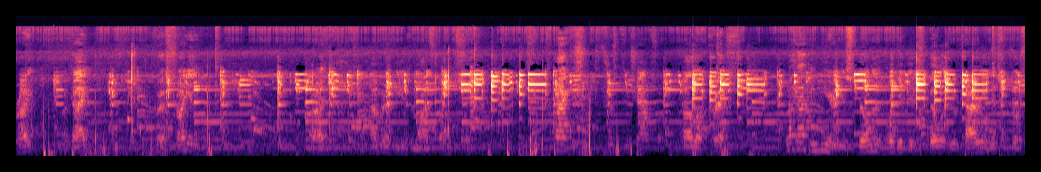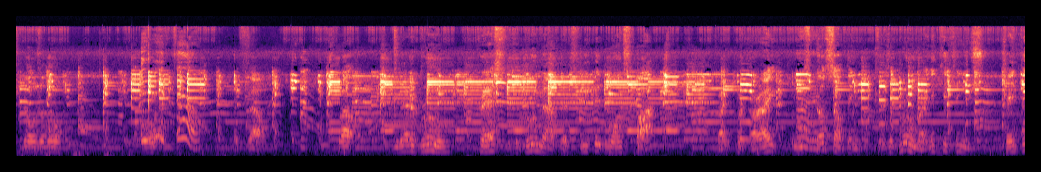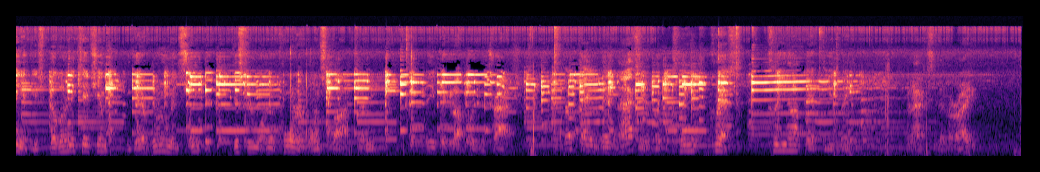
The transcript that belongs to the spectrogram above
right? Okay? Chris, try it. Alright, I'm gonna be using my phone, so practice Tristan Chapel. Oh, look, Chris. What happened here? You spilled it? What'd you do? Spill it? You were carrying just spilled it a little? It, it fell. It fell. Well, you got a broom, Chris. There's a broom out there. Sweep it in one spot. Right, put, all right? When you spill something, there's a broom same thing. If you spill it in the kitchen, you get a broom and sweep it just in one corner, one spot. Then you, then you pick it up, put it in the trash. It's okay to make an accident, but clean, Chris, clean up after you make it.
